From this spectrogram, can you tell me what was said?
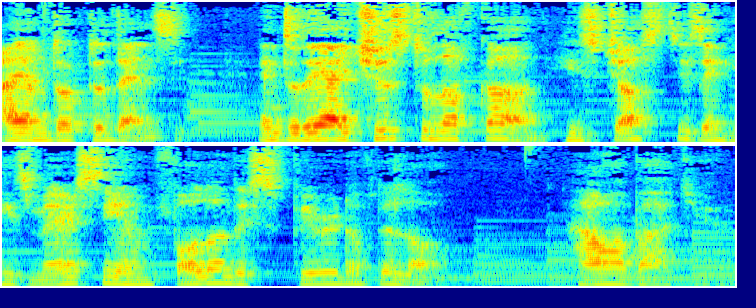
I am Dr. Dancy, and today I choose to love God, His justice, and His mercy and follow the spirit of the law. How about you?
